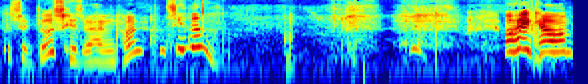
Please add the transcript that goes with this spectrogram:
Looks like those kids are having fun. Let's see them. Oh, hey, Callum.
